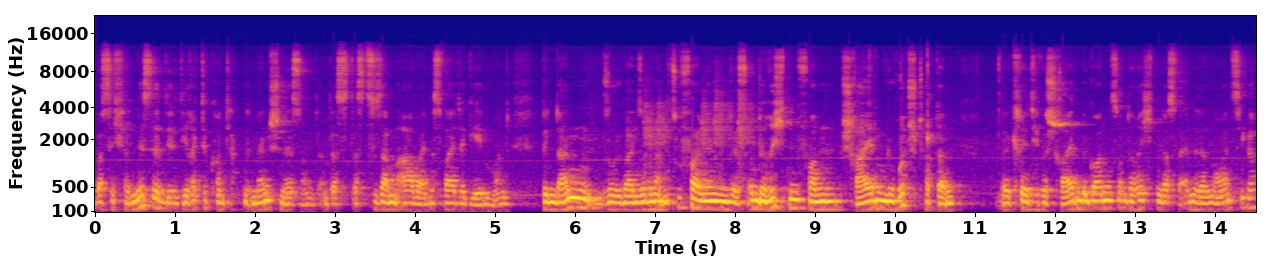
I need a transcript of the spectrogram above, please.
was ich vermisse, der direkte Kontakt mit Menschen ist und, und das, das Zusammenarbeiten, das Weitergeben. Und bin dann so über einen sogenannten Zufall in das Unterrichten von Schreiben gerutscht, habe dann äh, kreatives Schreiben begonnen zu unterrichten, das war Ende der 90er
